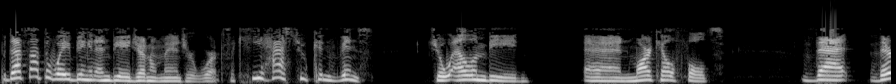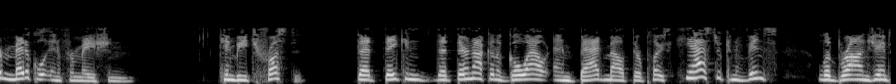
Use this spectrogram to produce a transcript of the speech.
But that's not the way being an NBA general manager works. Like he has to convince Joel Embiid and Markelle Fultz that their medical information can be trusted that they can that they're not going to go out and badmouth their players. He has to convince LeBron James.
